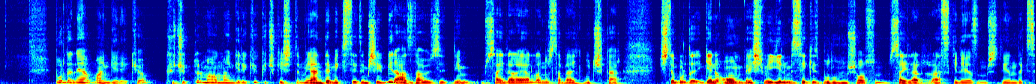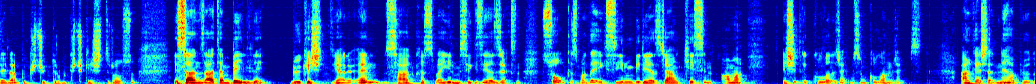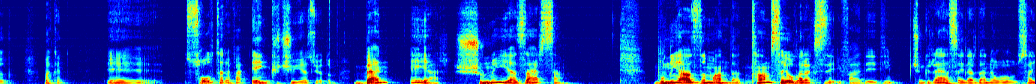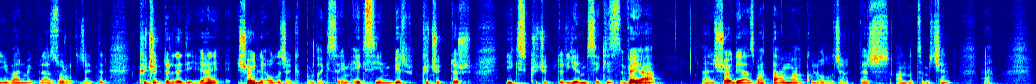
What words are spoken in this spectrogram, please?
Burada ne yapman gerekiyor? Küçüktür mü alman gerekiyor, küçük eşittir mi? Yani demek istediğim şeyi biraz daha özetleyeyim. Sayılar ayarlanırsa belki bu çıkar. İşte burada gene 15 ve 28 bulunmuş olsun. Sayılar rastgele yazılmıştı yanındaki sayılar. Bu küçüktür, bu küçük eşittir olsun. E sen zaten belli büyük eşit yani en sağ kısma 28'i yazacaksın. Sol kısma da eksi 21'i yazacağım kesin ama Eşitlik kullanacak mısın, kullanmayacak mısın? Arkadaşlar ne yapıyorduk? Bakın ee, sol tarafa en küçüğü yazıyordum. Ben eğer şunu yazarsam bunu yazdığım anda tam sayı olarak size ifade edeyim. Çünkü reel sayılardan hani o sayıyı vermek biraz zor olacaktır. Küçüktür dedi yani şöyle olacak buradaki sayım. Eksi 21 küçüktür. X küçüktür 28 veya yani şöyle yazmak daha makul olacaktır anlatım için. Heh.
